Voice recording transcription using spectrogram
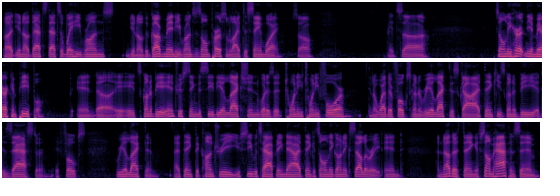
But you know that's that's the way he runs. You know the government. He runs his own personal life the same way. So it's uh it's only hurting the American people, and uh, it, it's going to be interesting to see the election. What is it, 2024? You know whether folks are going to reelect this guy. I think he's going to be a disaster if folks reelect him. I think the country. You see what's happening now. I think it's only going to accelerate. And another thing, if something happens to him,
